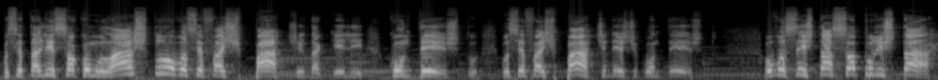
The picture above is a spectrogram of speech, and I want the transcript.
Você está ali só como lastro ou você faz parte daquele contexto? Você faz parte deste contexto? Ou você está só por estar?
